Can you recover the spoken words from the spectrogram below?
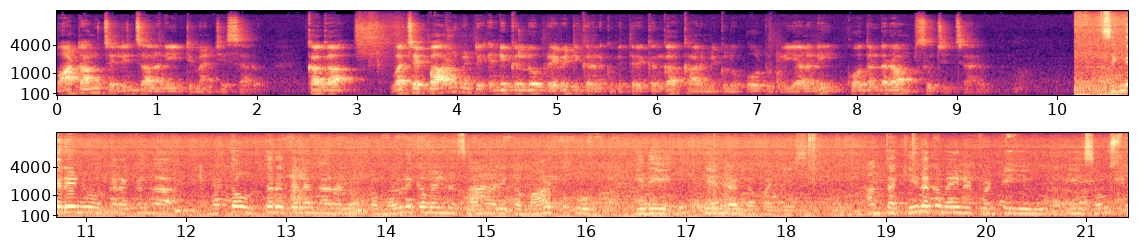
వాటాను చెల్లించాలని డిమాండ్ చేశారు. కాగా వచ్చే పార్లమెంటు ఎన్నికల్లో ప్రైవేటీకరణకు వ్యతిరేకంగా కార్మికులు ఓటు వేయాలని కోదండరాం సూచించారు. సింగరేణి ఒక రకంగా మొత్తం ఉత్తర తెలంగాణలో ఒక మౌలికమైన సామాజిక మార్పుకు ఇది కేంద్రంగా పనిచేసింది. అంత కీలకమైనటువంటి ఈ- సంస్థ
